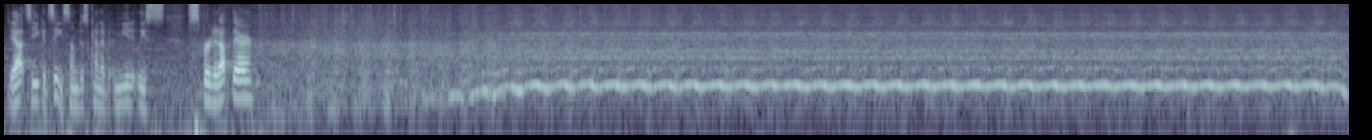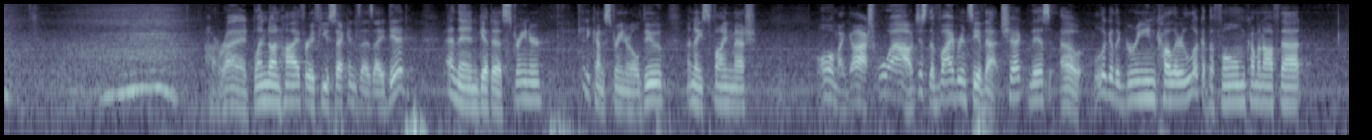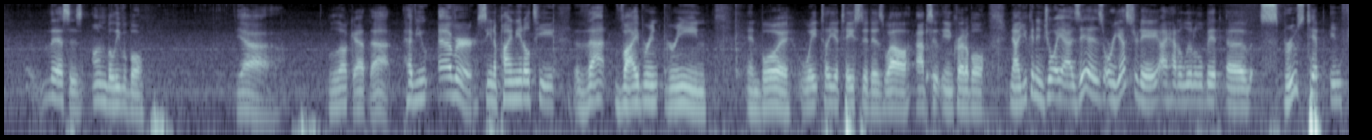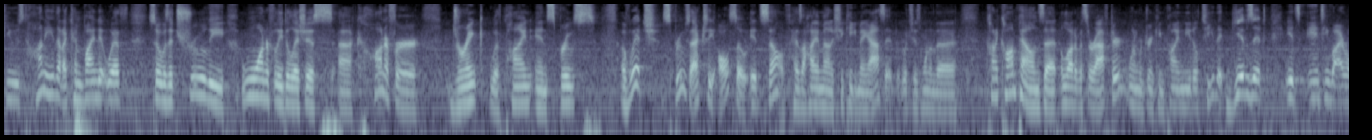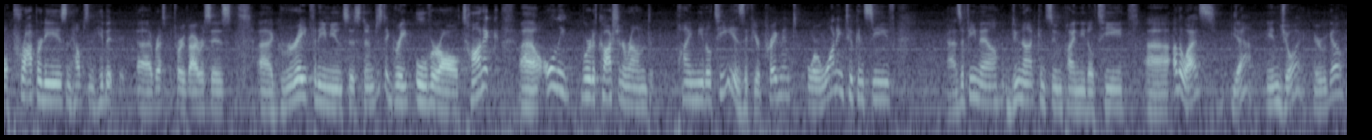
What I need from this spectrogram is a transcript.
Yeah, so you could see some just kind of immediately spurted up there. Right, blend on high for a few seconds as I did, and then get a strainer. Any kind of strainer will do. A nice fine mesh. Oh my gosh, wow, just the vibrancy of that. Check this out. Look at the green color, look at the foam coming off that. This is unbelievable. Yeah, look at that. Have you ever seen a pine needle tea that vibrant green? And boy, wait till you taste it as well. Absolutely incredible. Now you can enjoy as is, or yesterday I had a little bit of spruce tip infused honey that I combined it with. So it was a truly wonderfully delicious uh, conifer drink with pine and spruce of which spruce actually also itself has a high amount of shikimate acid, which is one of the kind of compounds that a lot of us are after when we're drinking pine needle tea that gives it its antiviral properties and helps inhibit uh, respiratory viruses. Uh, great for the immune system, just a great overall tonic. Uh, only word of caution around pine needle tea is if you're pregnant or wanting to conceive, as a female, do not consume pine needle tea. Uh, otherwise, yeah, enjoy. Here we go.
